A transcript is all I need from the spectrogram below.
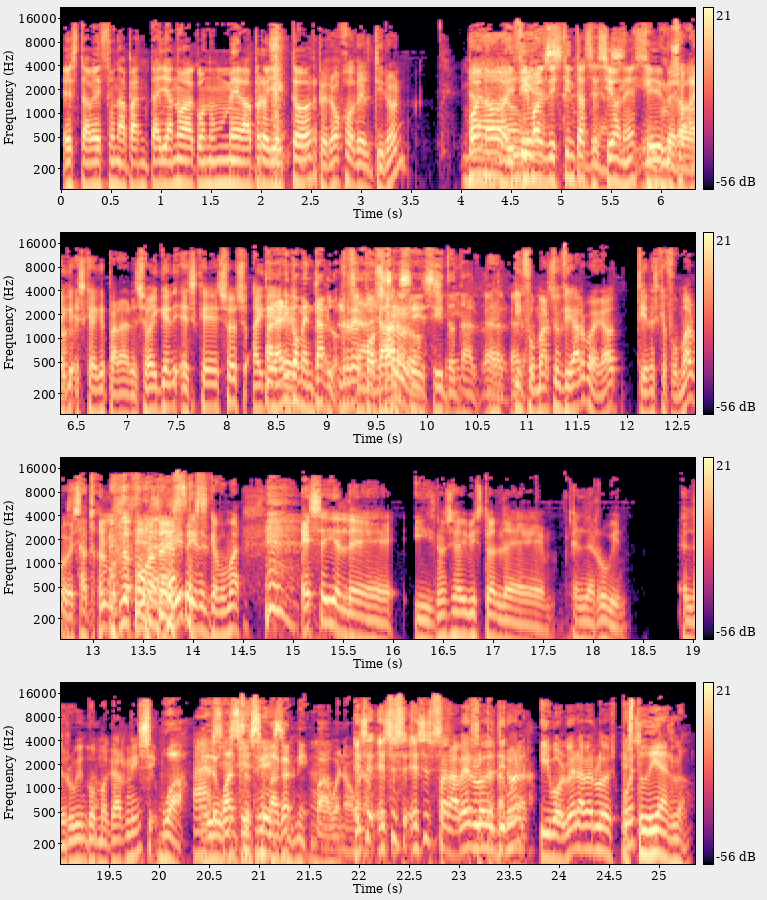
esta vez una pantalla nueva con un mega proyector. Pero ojo, del tirón. Bueno, No, hicimos días, distintas días. sesiones, sí, Incluso pero hay es que hay que parar eso. Hay que, es que eso es... Hay Parar que y comentarlo. O sea, Reposarlo. sí, sí, sí, Sí, total. claro, claro. Y fumarse un cigarro, porque claro, tienes que fumar, porque está todo el mundo fumando aquí, tienes que fumar. Ese y el de... Y no sé si habéis visto el de, el de Rubin. El de Rubin con McCartney. Sí, buah, Ah, el sí, One, sí, sí. McCartney. Ah. Buah, bueno, bueno. Ese, ese, es- ese es para verlo del tirón y volver a verlo después. Estudiarlo.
